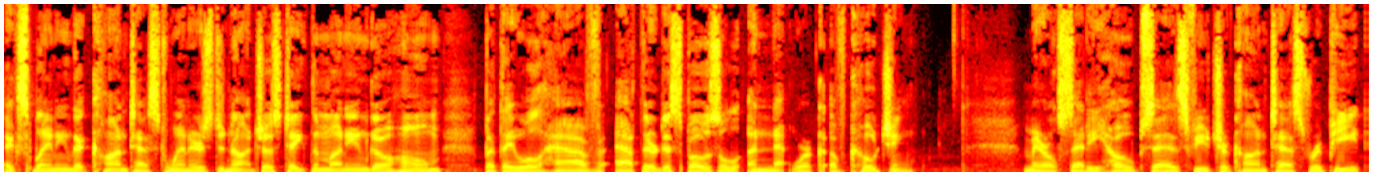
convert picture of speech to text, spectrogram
explaining that contest winners do not just take the money and go home, but they will have at their disposal a network of coaching. Merrill said he hopes as future contests repeat,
